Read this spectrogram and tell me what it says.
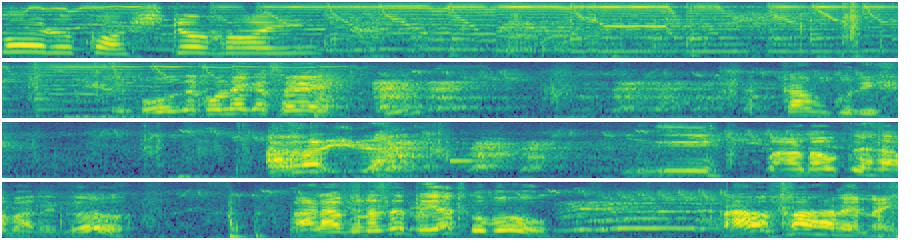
বড় কষ্ট হয়। বউ যে কোনে গেছে? কাম করি। পাড়াও তো হ্যাঁ বারে গো। পাড়া কোনা যে দুই থবো তাও থাহারে নাই।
